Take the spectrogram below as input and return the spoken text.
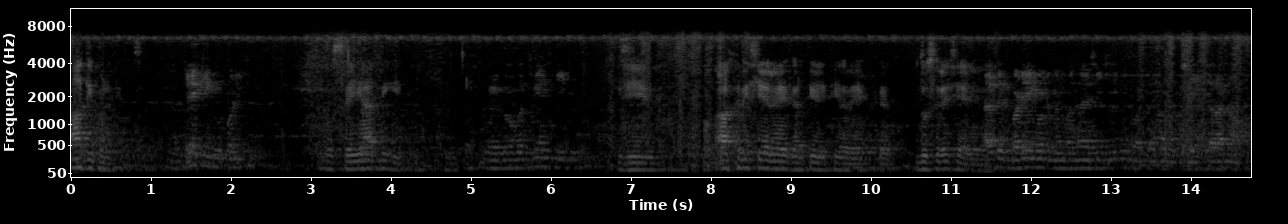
آدھی پڑی ایک ہی کیوں پڑی وہ صحیح آدھی کی دو جی آخری شعر میں ایک غلطی ہوئی تھی اور ایک دوسرے شعر۔ میں ایسے بڑے نوٹ میں بنا ایسی چیز نہیں پڑتا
